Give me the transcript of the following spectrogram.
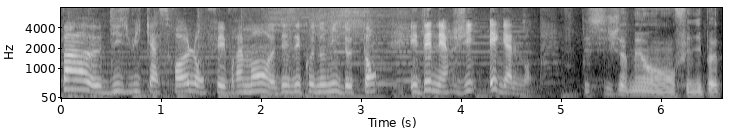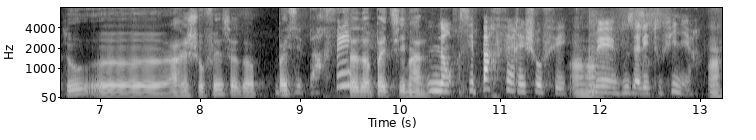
pas euh, 18 casseroles, on fait vraiment euh, des économies de temps et d'énergie également. Et si jamais on finit pas tout, euh, à réchauffer, ça doit pas c'est parfait. ça doit pas être si mal. Non, c'est parfait réchauffé, Uh-huh. mais vous allez tout finir. Ah,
